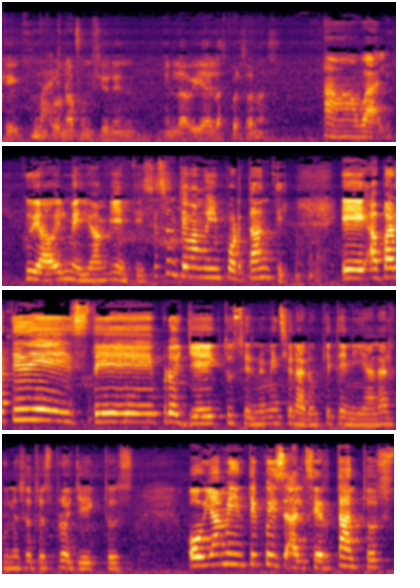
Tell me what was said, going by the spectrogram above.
que cumpla Vale. una función en, en la vida de las personas. Ah, vale. Cuidado del medio ambiente. Ese es un tema muy importante. Eh, aparte de este proyecto, ustedes me mencionaron que tenían algunos otros proyectos. Obviamente, pues al ser tantos,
